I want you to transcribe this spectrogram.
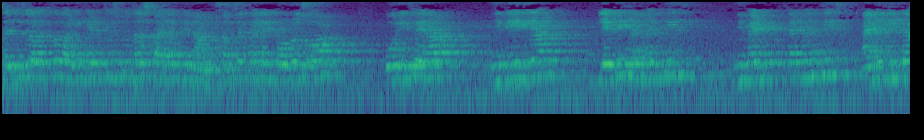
जंतु जगत का वर्गीकरण तो उसमें दस फाइलम के नाम है। सबसे पहले protozoa porifera cnidaria platy annelida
